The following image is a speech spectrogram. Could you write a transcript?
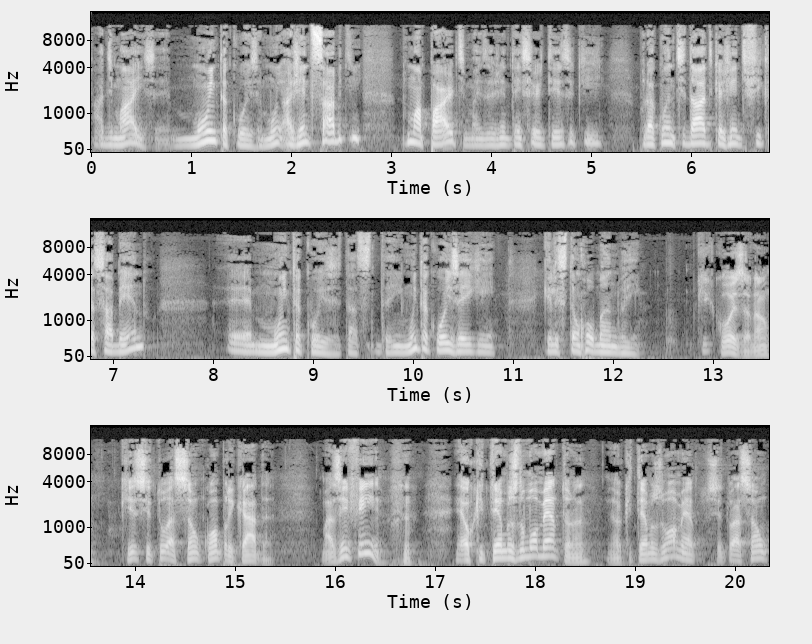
tá demais. É muita coisa. Mu a gente sabe de, de, uma parte, mas a gente tem certeza que, por a quantidade que a gente fica sabendo, é muita coisa. Tá? Tem muita coisa aí que, que eles estão roubando aí. Que coisa, não? Que situação complicada. Mas, enfim, é o que temos no momento, né? É o que temos no momento. Situação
